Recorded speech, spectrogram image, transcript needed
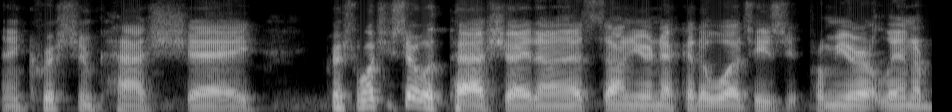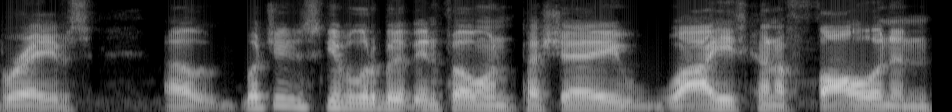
and Cristian Pache. Chris, why don't you start with Pache? Now, that's down your neck of the woods. He's from your Atlanta Braves. Uh, why don't you just give a little bit of info on Pache, why he's kind of fallen, and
